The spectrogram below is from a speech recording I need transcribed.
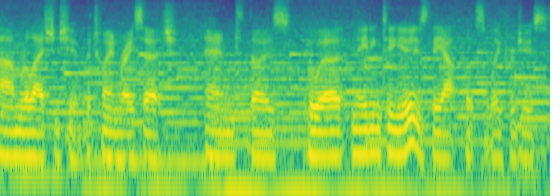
um, relationship between research and those who are needing to use the outputs that we produce.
